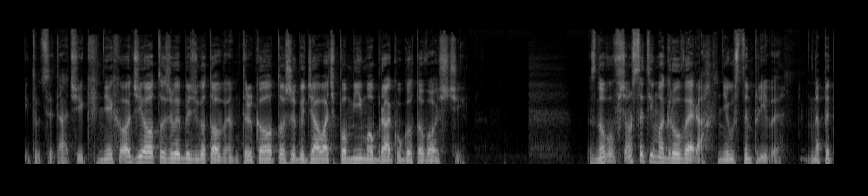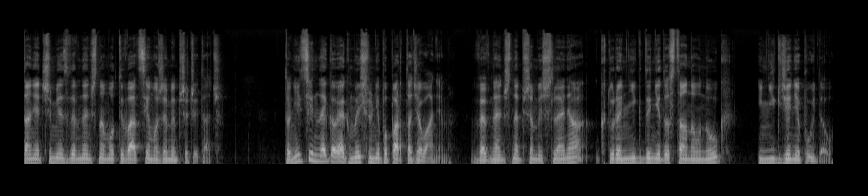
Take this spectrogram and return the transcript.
I tu cytacik. Nie chodzi o to, żeby być gotowym, tylko o to, żeby działać pomimo braku gotowości. Znowu w książce Tima Grovera, Nieustępliwy. Na pytanie, czym jest wewnętrzna motywacja, możemy przeczytać. To nic innego jak myśl niepoparta działaniem. Wewnętrzne przemyślenia, które nigdy nie dostaną nóg i nigdzie nie pójdą.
